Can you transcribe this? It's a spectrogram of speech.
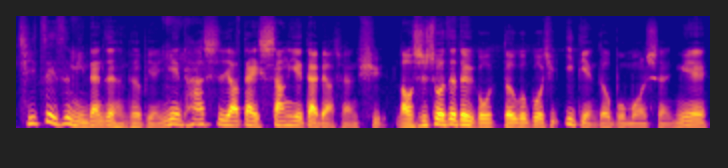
其实这次名单真的很特别，因为他是要带商业代表团去。老实说，这对国德国过去一点都不陌生，因为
